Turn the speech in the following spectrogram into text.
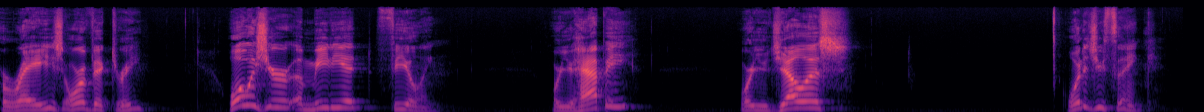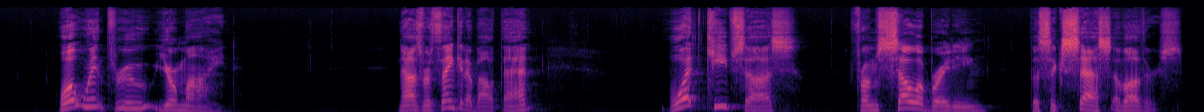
a raise, or a victory? What was your immediate feeling? Were you happy? Were you jealous? What did you think? What went through your mind? Now, as we're thinking about that, what keeps us from celebrating the success of others?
